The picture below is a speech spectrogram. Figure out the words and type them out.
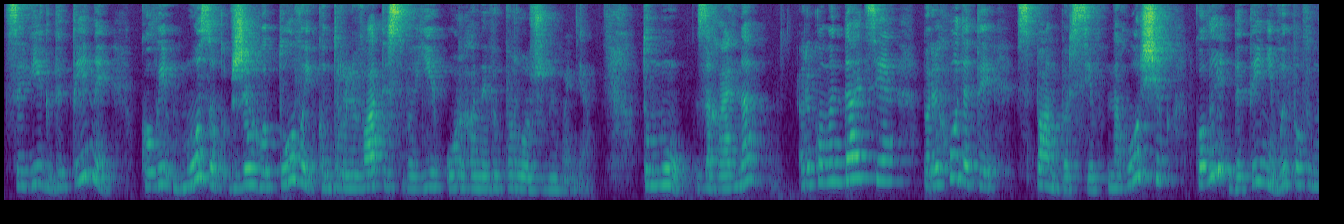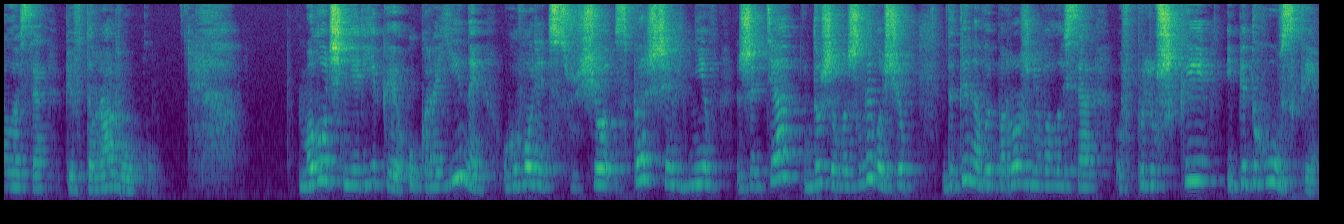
це вік дитини, коли мозок вже готовий контролювати свої органи випорожнювання. Тому загальна рекомендація переходити з памперсів на горщик, коли дитині виповнилося півтора року. Молочні ріки України говорять, що з перших днів життя дуже важливо, щоб дитина випорожнювалася в пелюшки і підгузки.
